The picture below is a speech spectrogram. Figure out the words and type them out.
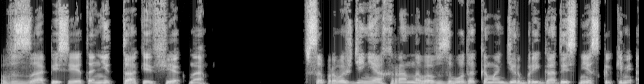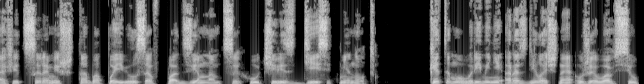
В записи это не так эффектно. В сопровождении охранного взвода командир бригады с несколькими офицерами штаба появился в подземном цеху через 10 минут. К этому времени разделочная уже вовсю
